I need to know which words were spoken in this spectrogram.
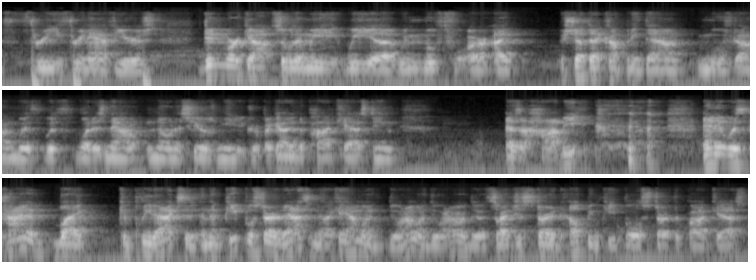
three three and a half years. Didn't work out, so then we we uh, we moved for. I shut that company down, moved on with with what is now known as Heroes Media Group. I got into podcasting as a hobby, and it was kind of like complete accident. And then people started asking me like, "Hey, I want to do it. I want to do it. I want to do it." So I just started helping people start their podcast,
